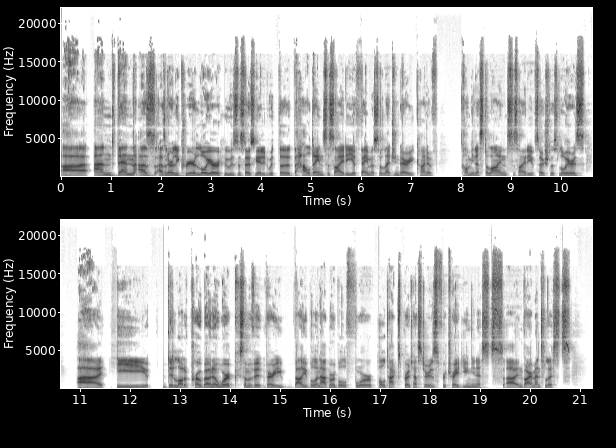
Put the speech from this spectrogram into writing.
Uh, and then, as as an early career lawyer who was associated with the the Haldane Society, a famous, a legendary kind of communist aligned society of socialist lawyers, uh, he did a lot of pro bono work, some of it very valuable and admirable for poll tax protesters, for trade unionists, uh, environmentalists.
